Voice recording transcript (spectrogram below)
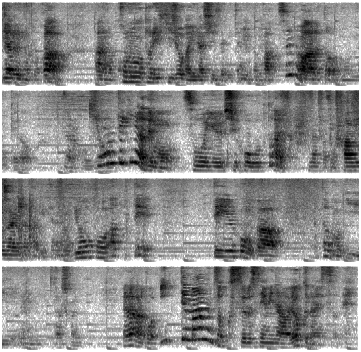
やるのとか、あのこの取引所がいいらしいぜみたいなとか、そういうのはあるとは思うんだけどなるほど基本的にはでもそういう手法と、はい。なんかその考え方みたいなの両方あってっていう方が多分いいよね。うん確かに。いやだからこう行って満足するセミナーは良くないですよね、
